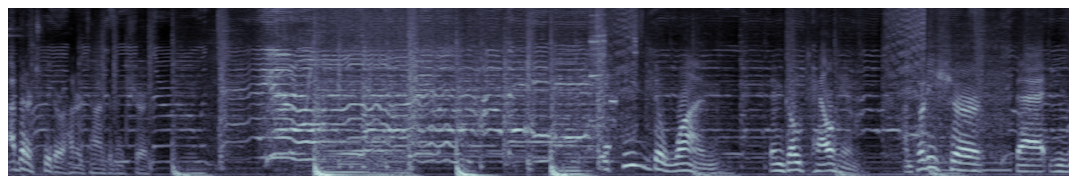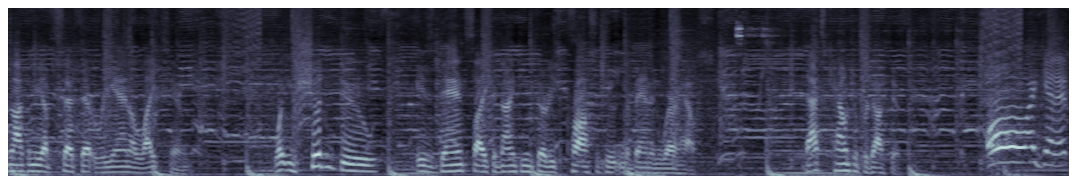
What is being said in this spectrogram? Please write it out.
I better tweet her a hundred times to make sure. He's the one, then go tell him. I'm pretty sure that he's not going to be upset that Rihanna likes him. What you shouldn't do is dance like a 1930s prostitute in an abandoned warehouse. That's counterproductive. Oh, I get it.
